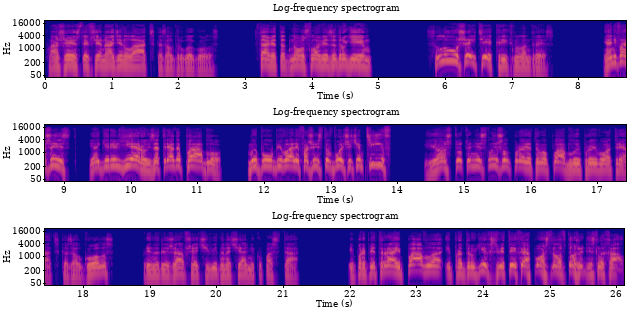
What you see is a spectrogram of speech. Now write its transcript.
«Фашисты все на один лад!» — сказал другой голос. «Ставят одно условие за другим!» «Слушайте!» — крикнул Андрес. Я не фашист, я гирильеру из отряда Пабло. Мы поубивали фашистов больше, чем Тиф. Я что-то не слышал про этого Пабло и про его отряд, сказал голос, принадлежавший, очевидно, начальнику поста. И про Петра и Павла, и про других святых и апостолов тоже не слыхал.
